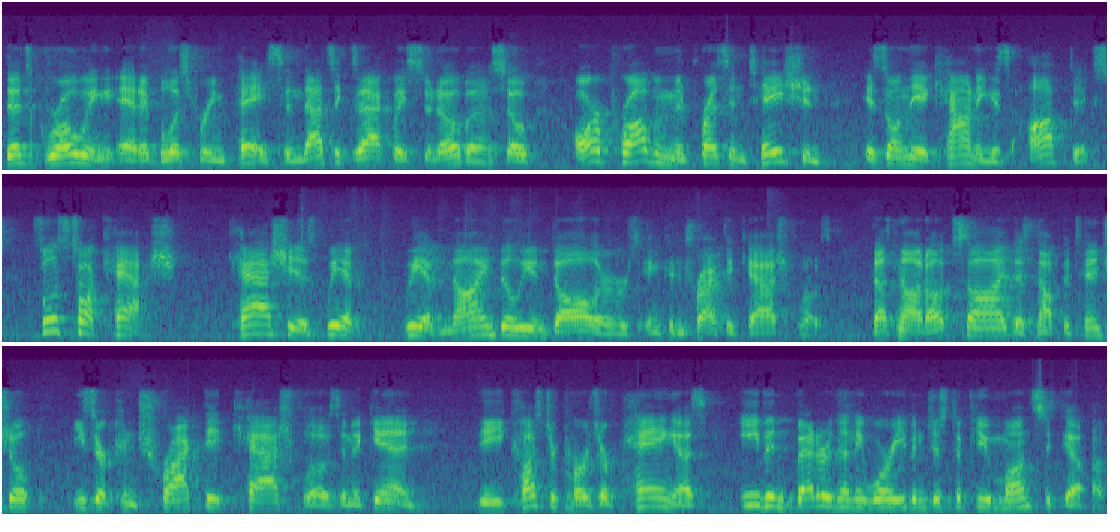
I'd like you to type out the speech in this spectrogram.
that's growing at a blistering pace. And that's exactly Sunnova. So Our problem in presentation is on the accounting, is optics. So let's talk cash. Cash is we have we have nine billion dollars in contracted cash flows. That's not upside. That's not potential. These are contracted cash flows. And again, the customers are paying us even better than they were even just a few months ago.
